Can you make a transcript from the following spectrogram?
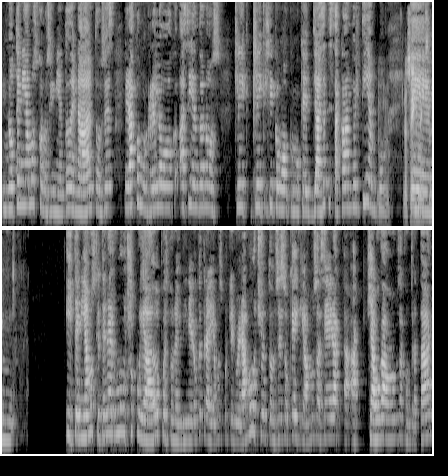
no teníamos conocimiento de nada, entonces era como un reloj haciéndonos clic, clic, clic, como, como que ya se te está acabando el tiempo. Los seis meses y teníamos que tener mucho cuidado pues con el dinero que traíamos porque no era mucho, entonces, ok, ¿qué vamos a hacer? ¿A, qué abogado vamos a contratar?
